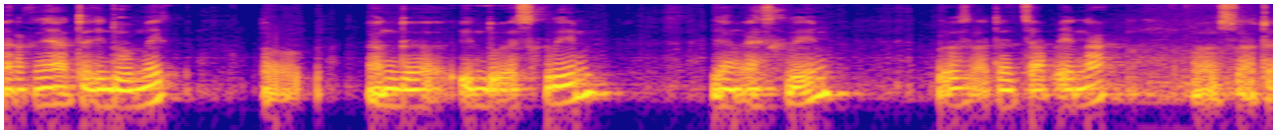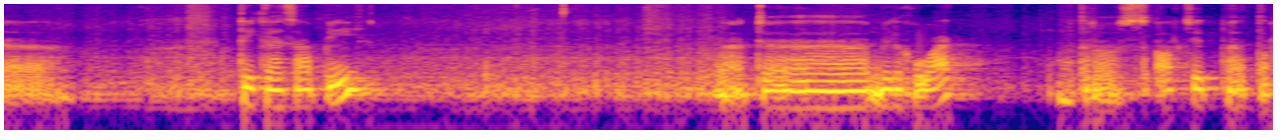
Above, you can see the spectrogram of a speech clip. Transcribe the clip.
mereknya ada Indomie ada Indo es krim yang es krim terus ada cap enak terus ada tiga sapi ada milk kuat terus orchid butter.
